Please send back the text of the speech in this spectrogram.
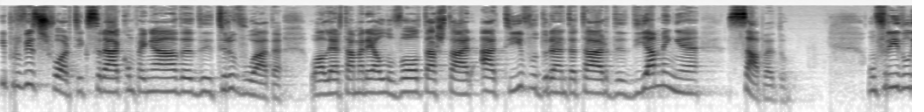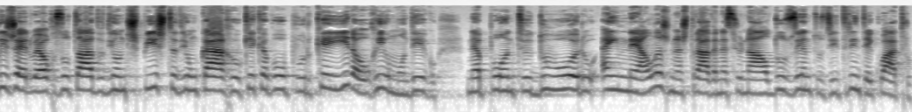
e por vezes forte que será acompanhada de trevoada. O alerta amarelo volta a estar ativo durante a tarde de amanhã, sábado. Um ferido ligeiro é o resultado de um despiste de um carro que acabou por cair ao Rio Mondego, na Ponte do Ouro, em Nelas, na Estrada Nacional 234.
